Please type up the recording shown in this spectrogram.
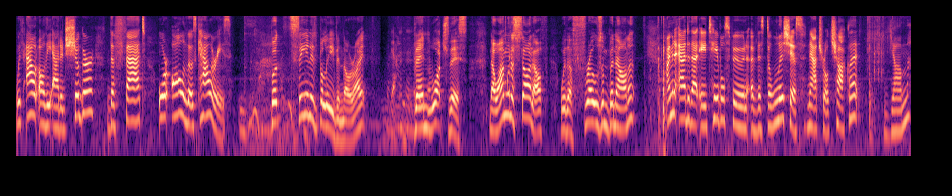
without all the added sugar, the fat, or all of those calories. But seeing is believing, though, right? Yeah. Then watch this. Now, I'm going to start off with a frozen banana. I'm going to add to that a tablespoon of this delicious natural chocolate. Yum.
